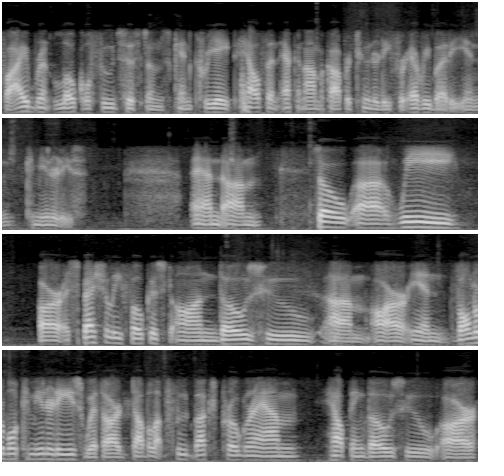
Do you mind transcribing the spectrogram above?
vibrant local food systems can create health and economic opportunity for everybody in communities. And um, so, uh, we are especially focused on those who um, are in vulnerable communities with our Double Up Food Bucks program, helping those who are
